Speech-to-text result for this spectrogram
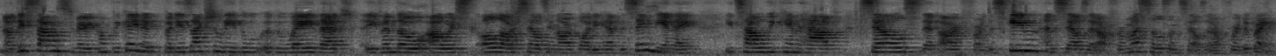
Now this sounds very complicated, but it's actually the, the way that even though our, all our cells in our body have the same DNA, it's how we can have cells that are for the skin and cells that are for muscles and cells that are for the brain.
